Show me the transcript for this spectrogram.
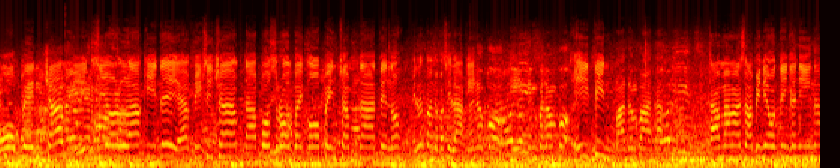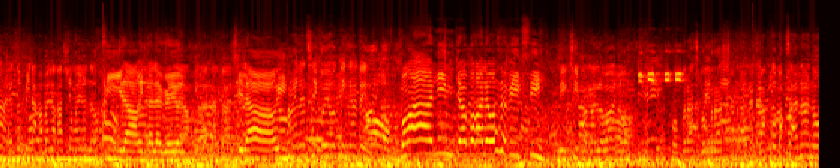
open champ. It's your lucky day, ha? Pixie champ, tapos road bike open champ natin, no? Ilan taon na ba si Lucky? Ano po, 18 pa lang po. 18. Batang bata. Tama nga sabi ni Onting kanina, ito pinakamalakas yung ngayon, no? Si Lucky talaga yun. Si Lucky. Pangilan si Kuya Onting natin? Mga sa Big C. Pangalawa, no? Congrats, congrats. Back to back sana, no?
